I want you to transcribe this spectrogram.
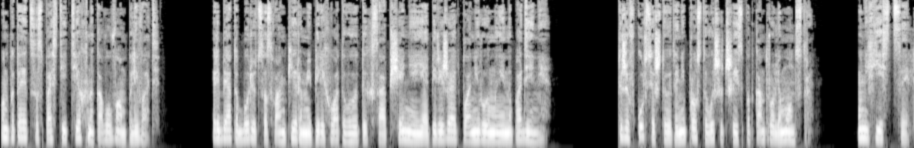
Он пытается спасти тех, на кого вам плевать. Ребята борются с вампирами, перехватывают их сообщения и опережают планируемые нападения. Ты же в курсе, что это не просто вышедшие из-под контроля монстры. У них есть цель.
